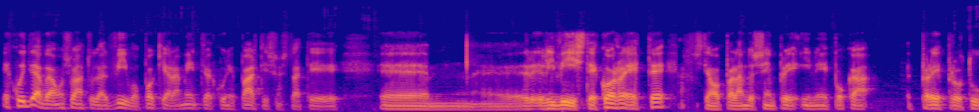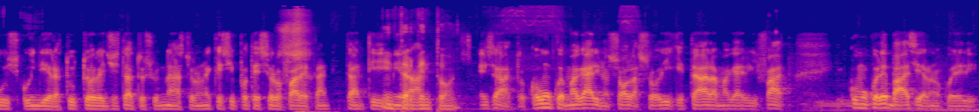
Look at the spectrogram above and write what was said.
e quindi avevamo suonato dal vivo. Poi chiaramente alcune parti sono state ehm, eh, riviste, corrette, stiamo parlando sempre in epoca pre-Pro Tools, quindi era tutto registrato sul nastro, non è che si potessero fare tanti, tanti interventoni. Miracoli. Esatto, comunque magari non so, la solo di chitarra magari rifatto, comunque le basi erano quelle lì.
